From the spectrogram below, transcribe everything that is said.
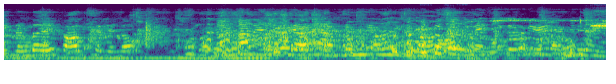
एक डंडा एक पार्क से ले जाओ डंडा नहीं लेके आए हम लोग। नहीं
